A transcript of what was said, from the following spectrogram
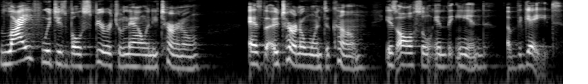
Life, which is both spiritual now and eternal, as the eternal one to come, is also in the end of the gate.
